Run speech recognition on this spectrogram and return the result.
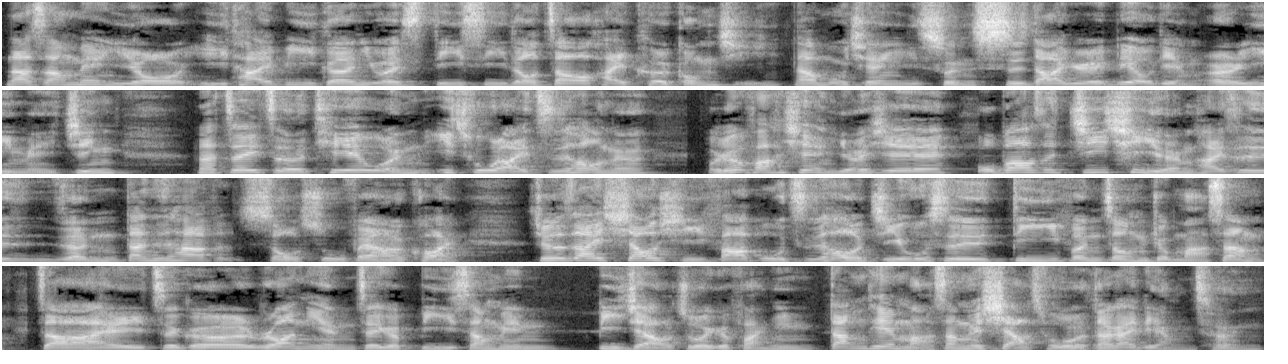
那上面有以太币跟 USDC 都遭骇客攻击，那目前已损失大约六点二亿美金。那这一则贴文一出来之后呢，我就发现有一些我不知道是机器人还是人，但是他手速非常的快，就是在消息发布之后，几乎是第一分钟就马上在这个 RUNNING 这个币上面币价有做一个反应，当天马上就下挫了大概两成。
